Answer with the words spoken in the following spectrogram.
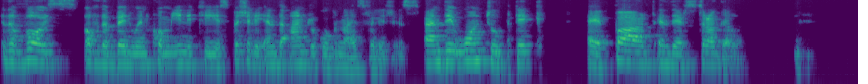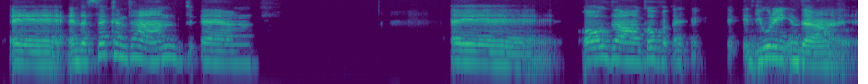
the voice of the Bedouin community, especially in the unrecognized villages, and they want to take a part in their struggle. Uh, in the second hand, um, uh, all the during in the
